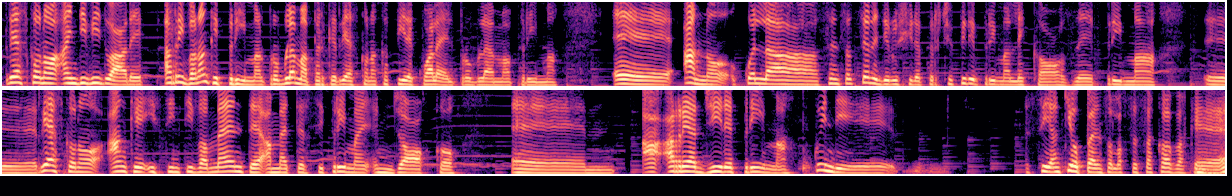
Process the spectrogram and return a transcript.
riescono a individuare, arrivano anche prima al problema perché riescono a capire qual è il problema prima. E hanno quella sensazione di riuscire a percepire prima le cose, prima eh, riescono anche istintivamente a mettersi prima in gioco. Eh, a, a reagire prima. Quindi sì, anch'io penso la stessa cosa che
